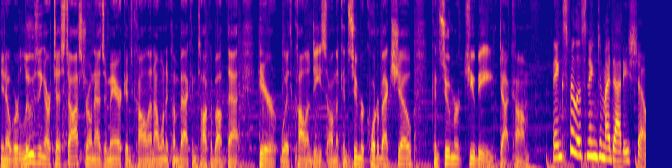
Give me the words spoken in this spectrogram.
you know we're losing our testosterone as americans collin i want to come back and talk about that here with collin dees on the consumer quarterback show consumerqb.com Thanks for listening to my daddy's show.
